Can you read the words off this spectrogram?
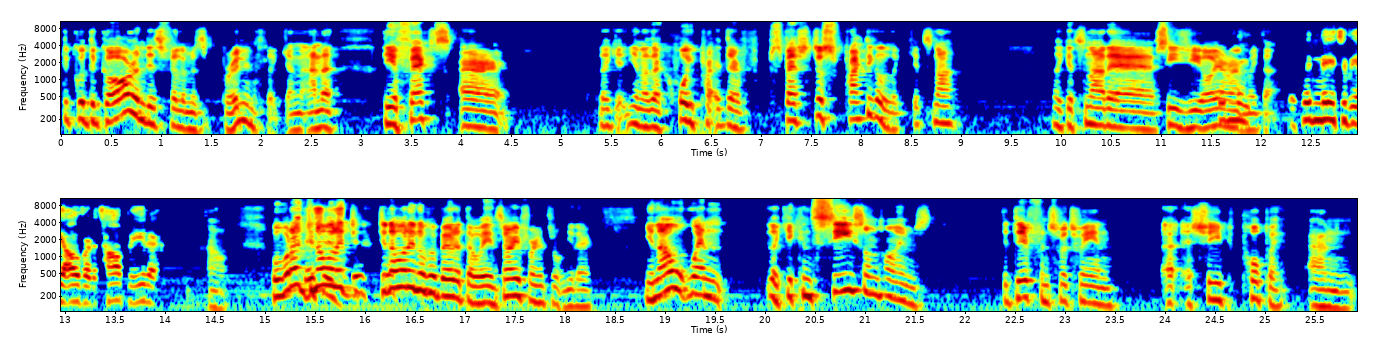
the good the gore in this film is brilliant. Like, and and uh, the effects are like you know they're quite pra- they're special, just practical. Like, it's not like it's not a uh, CGI or anything like that. It didn't need to be over the top either. Oh, but what I, do you know what I, do you know what I love about it though? Ian? Sorry for interrupting you there. You know when like you can see sometimes the difference between a, a sheep puppet and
